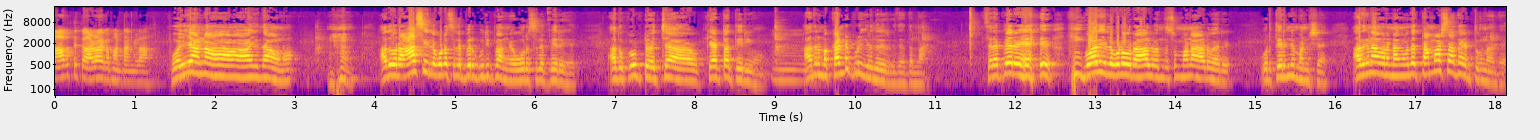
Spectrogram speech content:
பாவத்துக்கு ஆளாக மாட்டாங்களா? பொய்யானா ஆகி தான் ஆகணும் அது ஒரு ஆசையில் கூட சில பேர் குதிப்பாங்க ஒரு சில பேர். அதை கூப்பிட்டு வச்சா கேட்டால் தெரியும். அது நம்ம கண்டுபிடிக்கிறது இருக்குது அதெல்லாம். சில பேர் போதையில் கூட ஒரு ஆள் வந்து சும்மானா ஆடுவார் ஒரு தெரிஞ்ச மனுஷன். அதுக்குன்னா அவரை நாங்கள் வந்து தமாஷா தான் எடுத்துக்கணும் அது.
